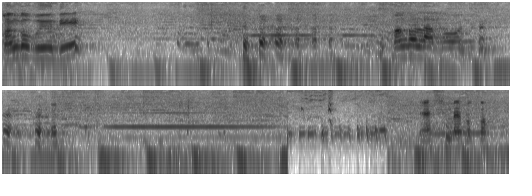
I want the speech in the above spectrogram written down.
망고 부윤디? 망고 라몬. 야 신발 벗고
